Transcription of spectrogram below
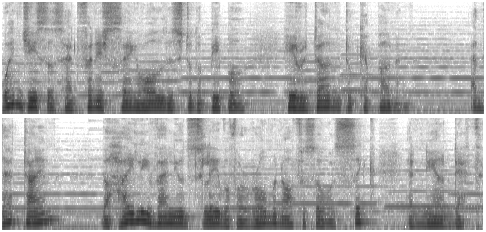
When Jesus had finished saying all this to the people, he returned to Capernaum. At that time, the highly valued slave of a Roman officer was sick and near death.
